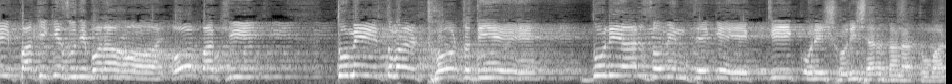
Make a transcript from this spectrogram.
এই পাখিকে যদি বলা হয়, ও পাখি, তুমি তোমার ঠোঁট দিয়ে দুনিয়ার জমিন থেকে একটি করে সরিষার দানা তোমার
